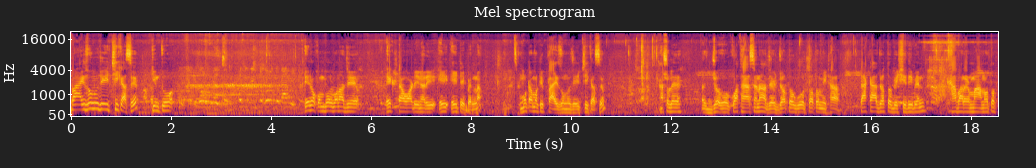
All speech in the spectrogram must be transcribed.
প্রাইস অনুযায়ী ঠিক আছে, কিন্তু এরকম বলব না যে এক্সট্রা অর্ডিনারি এই এই টাইপের না। মোটামুটি প্রাইস অনুযায়ী ঠিক আছে। আসলে কথা আছে না যে যত গুড় তত মিঠা, টাকা যত বেশি দিবেন, খাবারের মানও তত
